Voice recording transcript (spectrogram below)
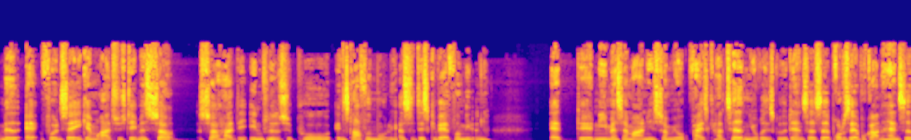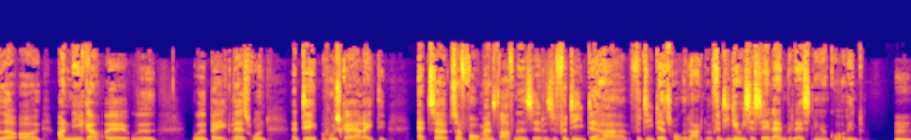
med at få en sag igennem retssystemet, så, så har det indflydelse på en strafudmåling. Altså det skal være formidlende at øh, Nima Samani, som jo faktisk har taget den juridiske uddannelse og sidder og producerer programmet, han sidder og, og nikker øh, ude, ude bag glasruden, at det husker jeg rigtigt, at så, så får man strafnedsættelse, fordi det, har, fordi det har trukket langt ud. Fordi det jo i sig selv er en belastning at gå og vente. Mm.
